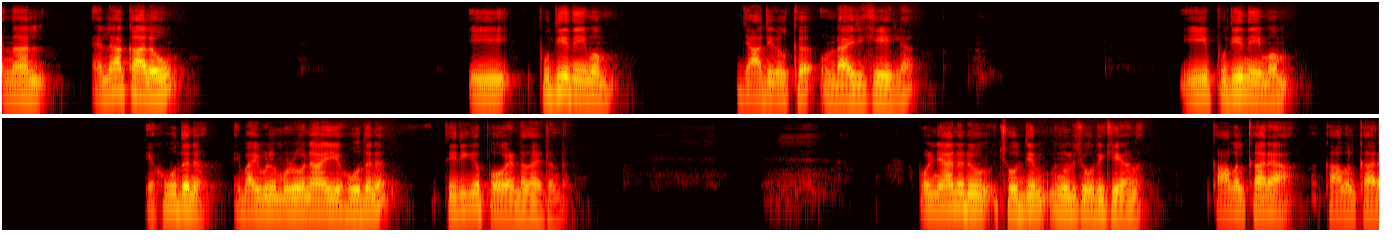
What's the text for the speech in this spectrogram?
എന്നാൽ എല്ലാ കാലവും ഈ പുതിയ നിയമം ജാതികൾക്ക് ഉണ്ടായിരിക്കുകയില്ല ഈ പുതിയ നിയമം യഹൂദന് ഈ ബൈബിൾ മുഴുവനായി യഹൂദന് തിരികെ പോകേണ്ടതായിട്ടുണ്ട്. അപ്പോൾ ഞാനൊരു ചോദ്യം നിങ്ങൾ ചോദിക്കുകയാണ്. കാവൽക്കാര കാവൽക്കാര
